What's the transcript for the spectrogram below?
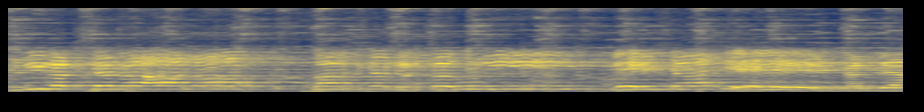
निरक्षराला साक्षर करुणी देशाचे कल्याण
